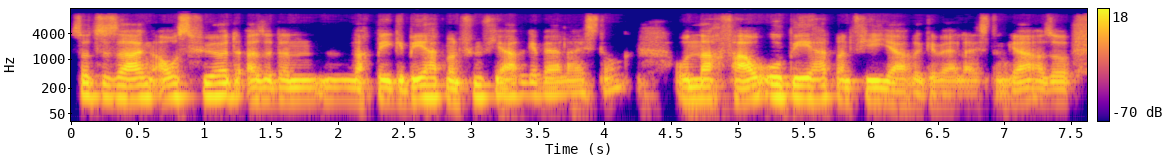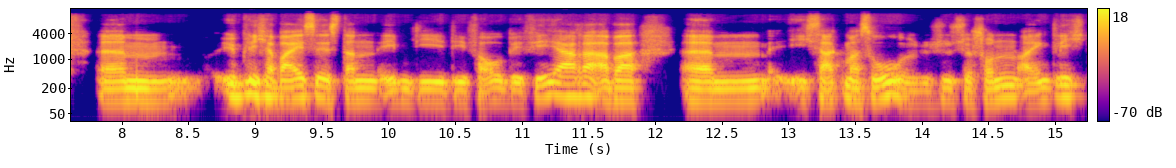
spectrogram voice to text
sozusagen ausführt. Also dann nach BGB hat man fünf Jahre Gewährleistung und nach VOB hat man vier Jahre Gewährleistung. Ja, also ähm, üblicherweise ist dann eben die, die VOB vier Jahre, aber ähm, ich sag mal so, es ist ja schon eigentlich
